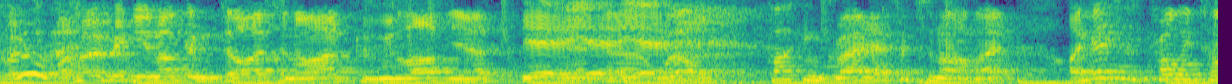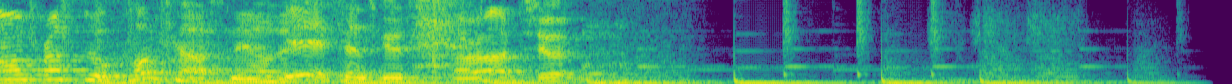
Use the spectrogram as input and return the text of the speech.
We're, we're hoping you're not gonna die tonight because we love you. Yeah, And, yeah, uh, yeah. Well, fucking great effort tonight, mate. I guess it's probably time for us to do a podcast now. Then. Yeah, sounds good. All right. Let's do it.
